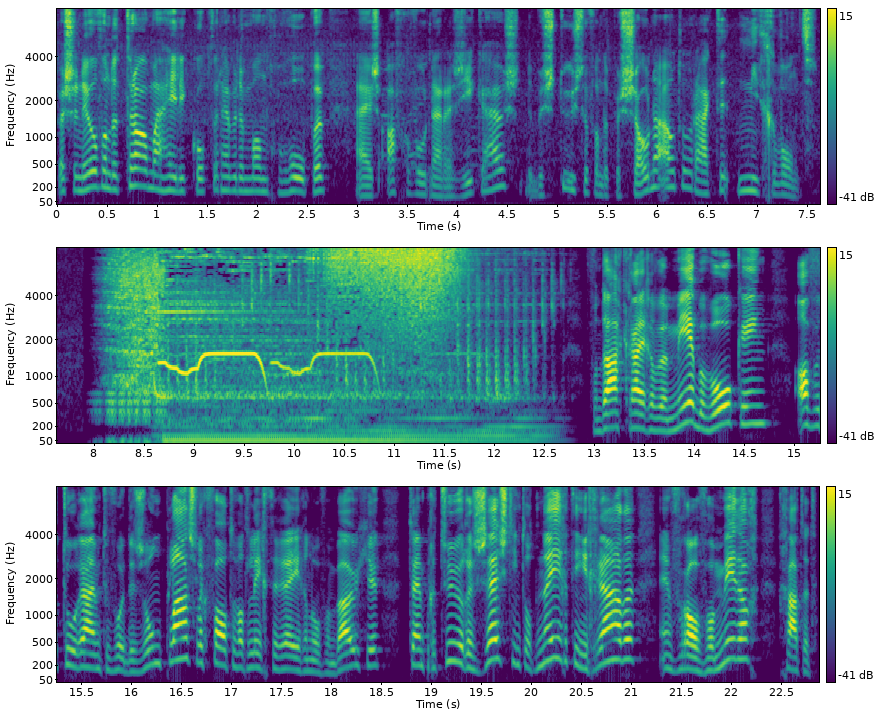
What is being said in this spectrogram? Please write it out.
Personeel van de traumahelikopter hebben de man geholpen. Hij is afgevoerd naar een ziekenhuis. De bestuurster van de personenauto raakte niet gewond. Vandaag krijgen we meer bewolking, af en toe ruimte voor de zon. Plaatselijk valt er wat lichte regen of een buitje. Temperaturen 16 tot 19 graden en vooral vanmiddag gaat het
